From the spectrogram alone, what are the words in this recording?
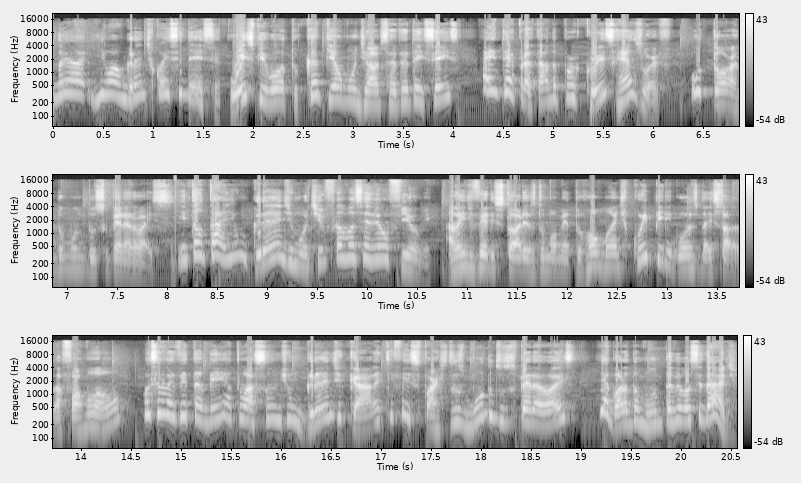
é, e uma grande coincidência. O ex-piloto, campeão mundial de 76, é interpretado por Chris Hemsworth, o Thor do mundo dos super-heróis. Então tá aí um grande motivo para você ver o filme. Além de ver histórias do momento romântico e perigoso da história da Fórmula 1, você vai ver também a atuação de um grande cara que fez parte dos mundos dos super-heróis e agora do mundo da velocidade.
